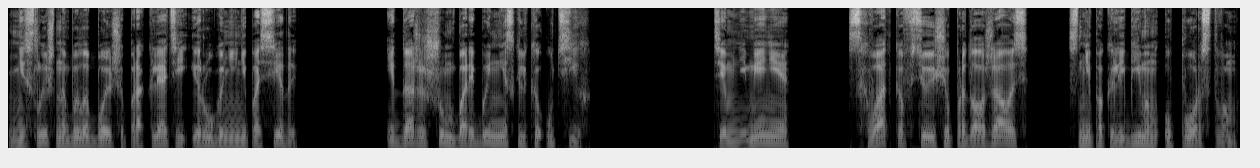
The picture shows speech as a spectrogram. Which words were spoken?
Не слышно было больше проклятий и руганий непоседы, и даже шум борьбы несколько утих. Тем не менее, схватка все еще продолжалась с непоколебимым упорством.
